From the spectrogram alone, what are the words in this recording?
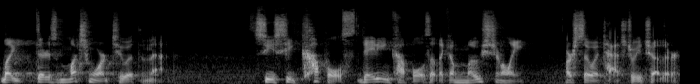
Like there's much more to it than that. So you see couples, dating couples that like emotionally are so attached to each other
